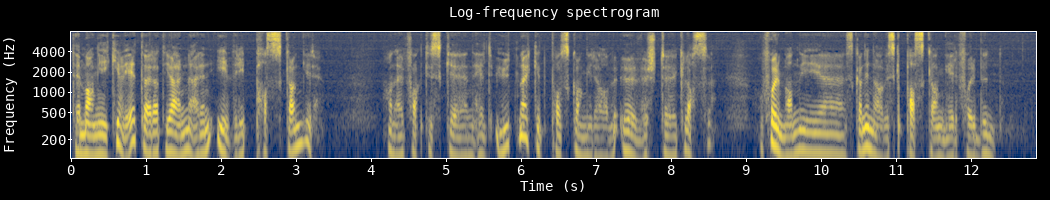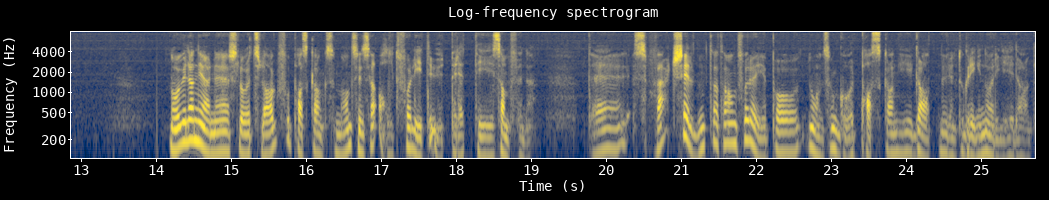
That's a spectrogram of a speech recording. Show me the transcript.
Det mange ikke vet, er at hjernen er en ivrig passganger. Han er faktisk en helt utmerket passganger av øverste klasse, og formann i eh, Skandinavisk Passgangerforbund. Nå vil han gjerne slå et slag for passgang, som han syns er altfor lite utbredt i samfunnet. Det er svært sjeldent at han får øye på noen som går passgang i gatene rundt omkring i Norge i dag.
